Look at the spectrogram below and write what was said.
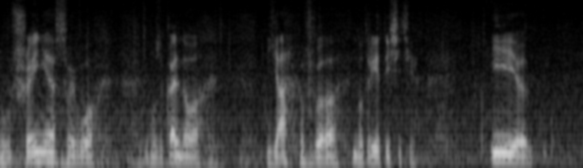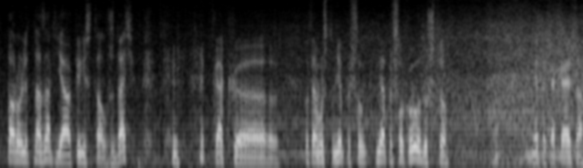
улучшения своего музыкального я внутри этой сети. И пару лет назад я перестал ждать, как, э, потому что мне пришло, я пришел к выводу, что это какая-то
